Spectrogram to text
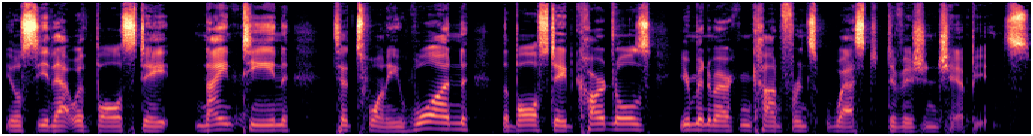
You'll see that with Ball State 19 to 21. The Ball State Cardinals, your Mid American Conference West Division champions.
